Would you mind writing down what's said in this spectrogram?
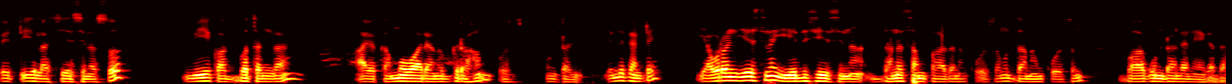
పెట్టి ఇలా చేసిన సో మీకు అద్భుతంగా ఆ యొక్క అమ్మవారి అనుగ్రహం ఉంటుంది. ఎందుకంటే ఎవరం చేసినా ఏది చేసినా ధన సంపాదన కోసం ధనం కోసం బాగుండాలనే కదా.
